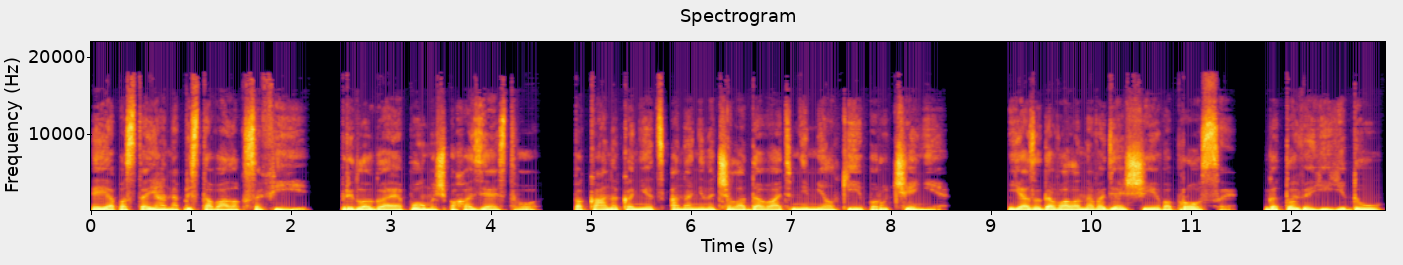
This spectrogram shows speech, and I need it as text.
Я постоянно приставала к Софии, предлагая помощь по хозяйству, пока, наконец, она не начала давать мне мелкие поручения. Я задавала наводящие вопросы, готовя ей еду,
